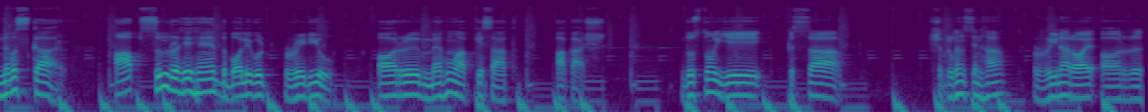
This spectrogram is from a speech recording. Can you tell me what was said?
नमस्कार। आप सुन रहे हैं द बॉलीवुड रेडियो और मैं हूँ आपके साथ आकाश। दोस्तों, ये किस्सा शत्रुघ्न सिन्हा, रीना रॉय और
